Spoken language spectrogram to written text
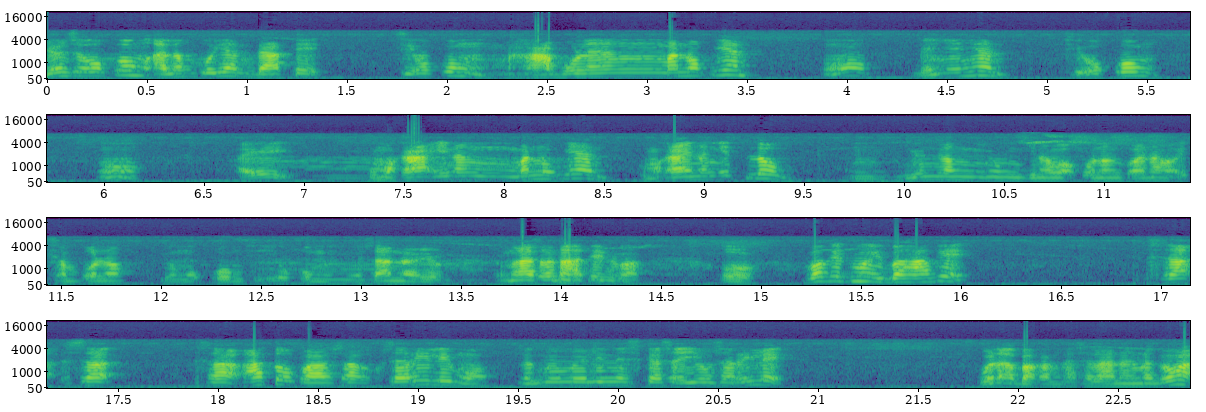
Yan si Okong, alam ko yan dati. Si Okong, habol ng manok yan. Oh, ganyan yan. Si Okong, oh, ay, kumakain ng manok yan. Kumakain ng itlog. Hmm, yun lang yung ginawa ko ng ano, example no, yung Okong, si Okong, yung sana, yung, yung aso natin ba. Oh, bakit mo ibahagi? Sa, sa, sa ato pa, sa sarili mo, nagmimilinis ka sa iyong sarili. Wala ba kang kasalanang nagawa?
